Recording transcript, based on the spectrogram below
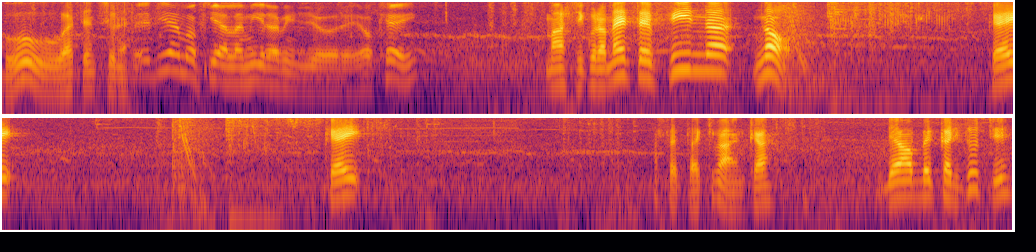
Uh, attenzione. Vediamo chi ha la mira migliore, ok? Ma sicuramente Finn no. Ok. Ok. Aspetta, chi manca? Abbiamo beccati tutti?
